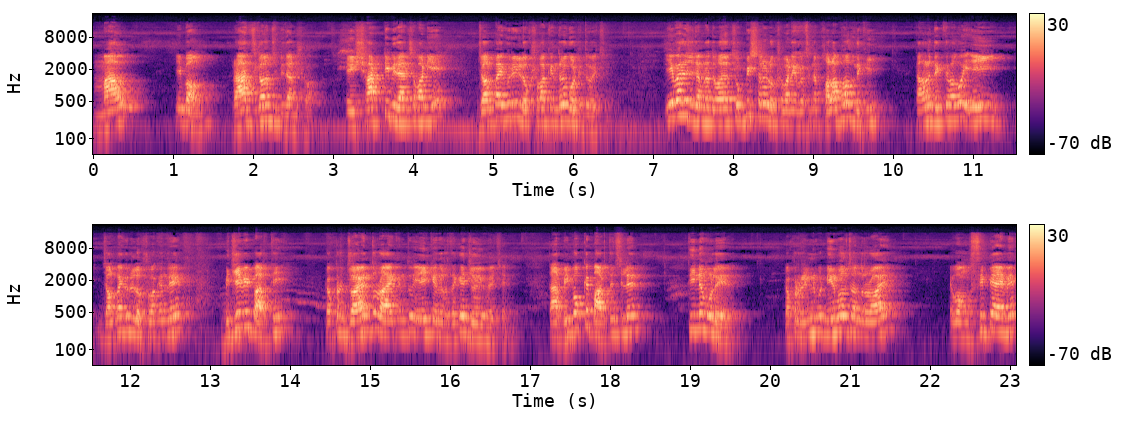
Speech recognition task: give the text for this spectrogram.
মাল এবং রাজগঞ্জ বিধানসভা। এই ষাটটি বিধানসভা নিয়ে জলপাইগুড়ি লোকসভা কেন্দ্র গঠিত হয়েছে। এবারে যদি আমরা দু সালের লোকসভা নির্বাচনের ফলাফল দেখি, তাহলে দেখতে পাবো এই জলপাইগুড়ি লোকসভা কেন্দ্রে বিজেপি প্রার্থী ডক্টর জয়ন্ত রায় কিন্তু এই কেন্দ্র থেকে জয়ী হয়েছেন। তার বিপক্ষে প্রার্থী ছিলেন তৃণমূলের ডক্টর নির্মল চন্দ্র রায় এবং সিপিআইএমের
